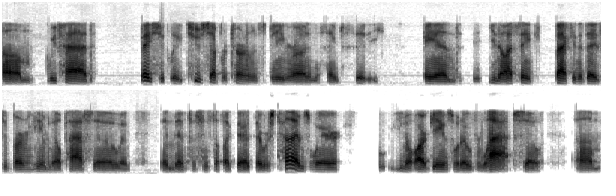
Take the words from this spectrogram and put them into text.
Um, we've had basically two separate tournaments being run in the same city. and you know, I think back in the days of Birmingham and El Paso and and Memphis and stuff like that, there was times where you know our games would overlap. So um,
